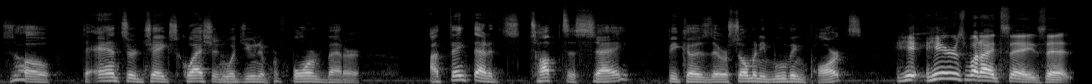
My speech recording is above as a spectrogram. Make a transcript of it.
So to answer Jake's question, which unit performed better? I think that it's tough to say because there were so many moving parts. Here's what I'd say is that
